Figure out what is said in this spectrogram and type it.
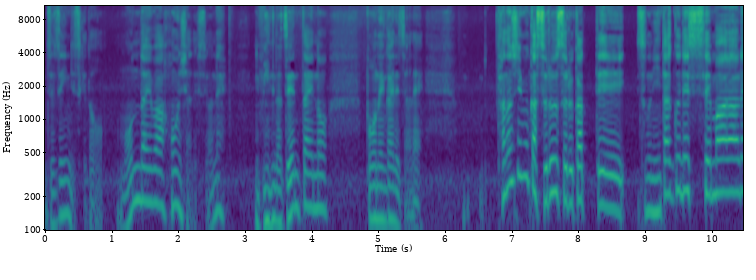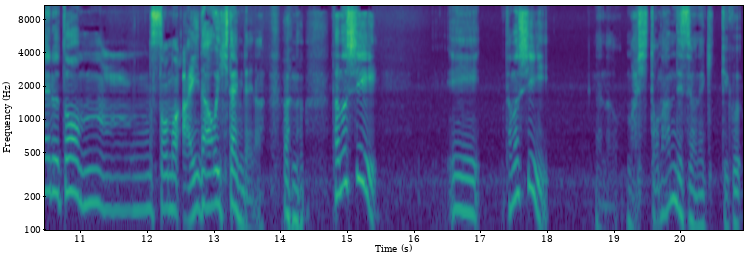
全然いいんですけど問題は本社ですよね。みんな全体の忘年会ですよね。楽しむかスルーするかって、その二択で迫られると、うーん、その間を行きたいみたいな。あの、楽しい、えー楽しい、なんだろう、まあ人なんですよね、結局。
